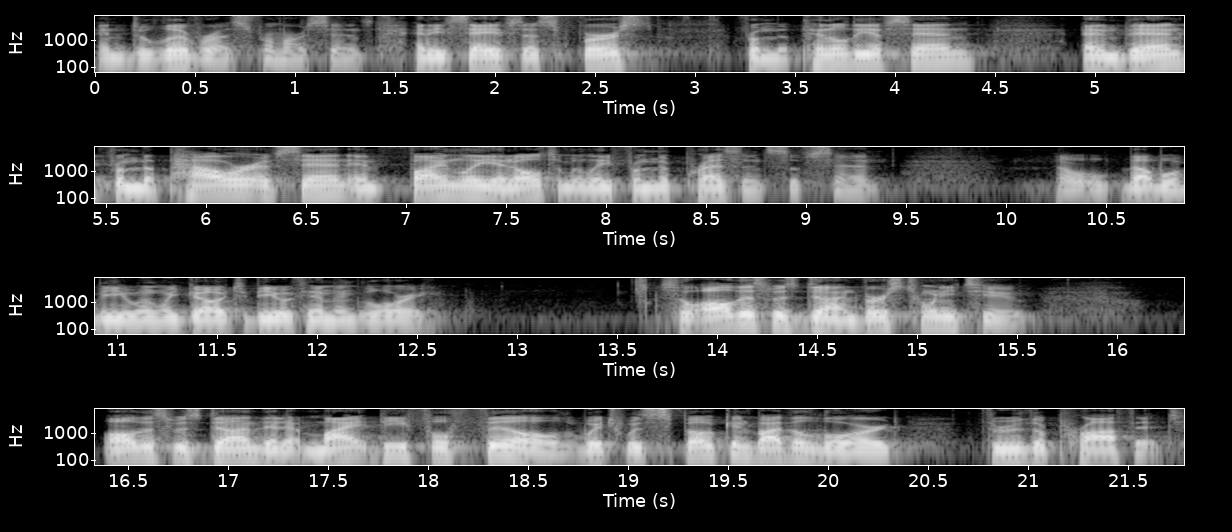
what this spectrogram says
and deliver us from our sins. And He saves us first from the penalty of sin, and then from the power of sin, and finally and ultimately from the presence of sin. That will, be when we go to be with Him in glory. So all this was done, verse 22. All this was done that it might be fulfilled, which was spoken by the Lord through the prophet.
